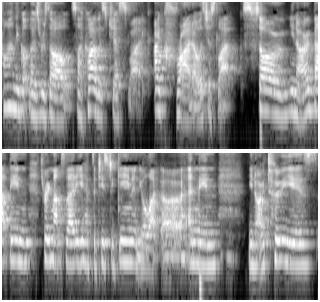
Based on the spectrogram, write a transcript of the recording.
finally got those results, like I was just like, I cried. I was just like, so, you know, but then three months later, you have to test again and you're like, oh, and then, you know, two years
